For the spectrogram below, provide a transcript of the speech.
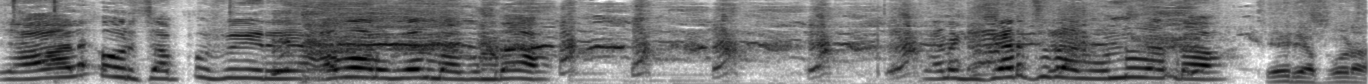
யாரே ஒரு சப்பு ஃபிகரு அவன் உனக்கு வேணும் பார்க்கும்டா. எனக்கு கிடைச்சது அது ஒண்ணு வேண்டாம் சரியா போடா.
